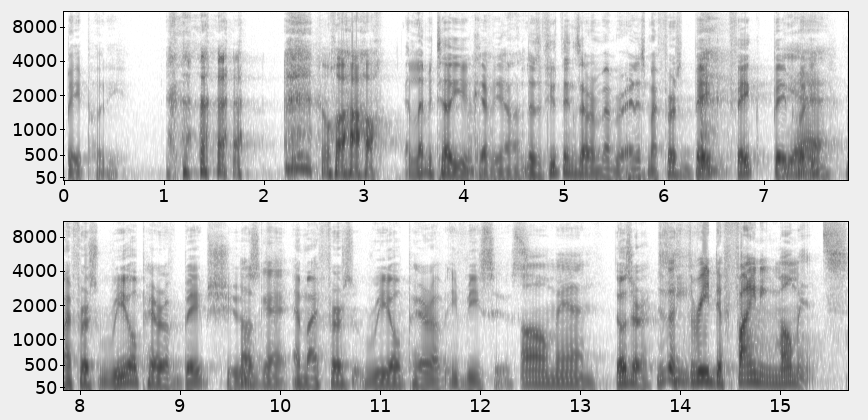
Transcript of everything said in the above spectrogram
Bape hoodie. wow. And let me tell you, Kevion, there's a few things I remember, and it's my first Bape, fake Bape Yeah. hoodie, my first real pair of Bape shoes, Okay. and my first real pair of Evisus. Oh man, Those are these are three defining moments.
